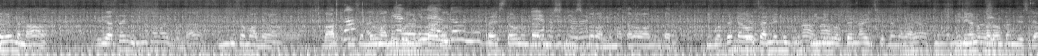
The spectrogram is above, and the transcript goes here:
ఏమైందన్నా? ఇది అంతా హిందూ సమాజం హిందూ సమాజం భారతదేశంలో మంది ఉంటారు క్రైస్తవులు ఉంటారు ముస్లిమ్స్ ఉంటారు అన్ని మతాల వాళ్ళు ఉంటారు. నీకు వద్దన్నా సర్లే నీకు నేను వద్దన్నా ఇడిచిపెట్టినాం కదా. నేను ఏమన్నా బలవంతం చేసిరా?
